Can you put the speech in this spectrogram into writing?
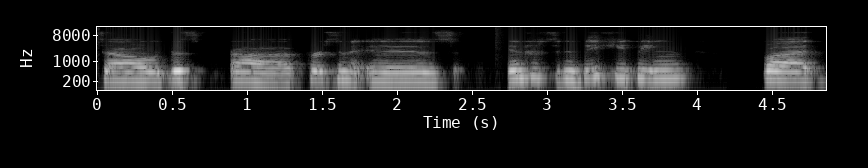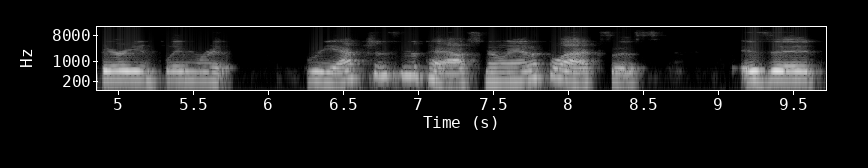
so this uh, person is interested in beekeeping, but very inflammatory reactions in the past, no anaphylaxis. Is it,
